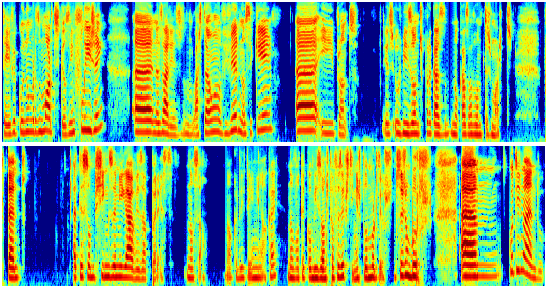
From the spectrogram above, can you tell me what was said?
Tem a ver com o número de mortes que eles infligem uh, nas áreas onde lá estão a viver, não sei o quê. Uh, e pronto. os bisontes, por acaso, não causavam muitas mortes. Portanto, até são bichinhos amigáveis, ao que parece. Não são. Não acreditem em mim, ok? Não vão ter com bisontes para fazer festinhas, pelo amor de Deus. Não sejam burros. Um, continuando.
